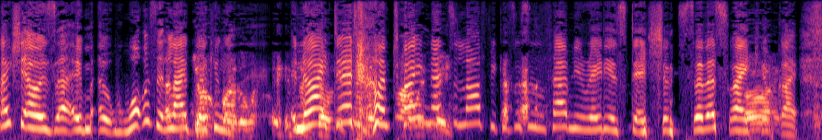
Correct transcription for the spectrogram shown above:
Actually, I was. Uh, um, uh, what was it That's like joke, working with? No, I did. I'm trying not it to laugh because this is a family radio station, so that's why I All kept right. going.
